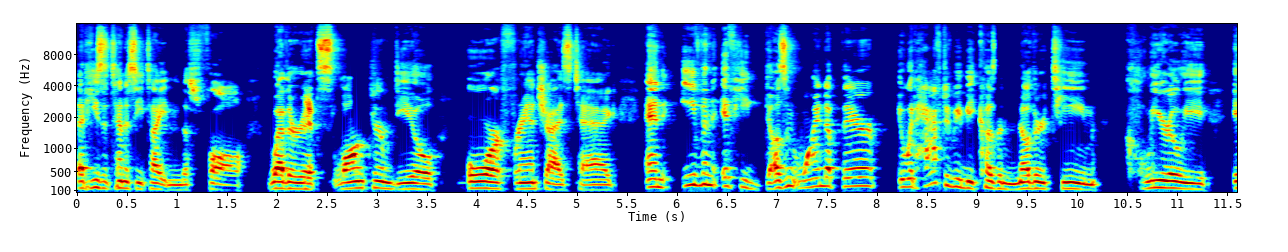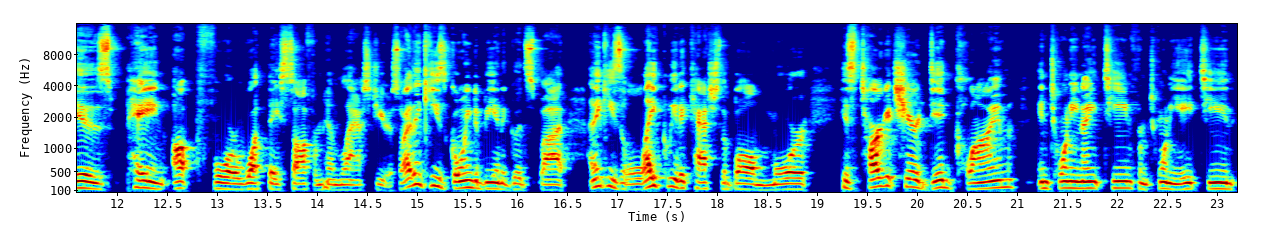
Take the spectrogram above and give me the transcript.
that he's a Tennessee Titan this fall, whether it's long term deal or franchise tag. And even if he doesn't wind up there, it would have to be because another team clearly is paying up for what they saw from him last year. So I think he's going to be in a good spot. I think he's likely to catch the ball more. His target share did climb in 2019 from 2018.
